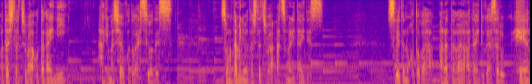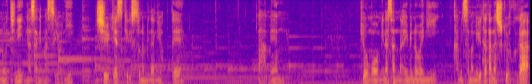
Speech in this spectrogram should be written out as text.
私たちはお互いに励まし合うことが必要です。そのために私たちは集まりたいです。すべてのことがあなたが与えてくださる平安のうちになされますように主イエス・キリストの皆によってアーメン。今日も皆さんの歩みの上に神様の豊かな祝福が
